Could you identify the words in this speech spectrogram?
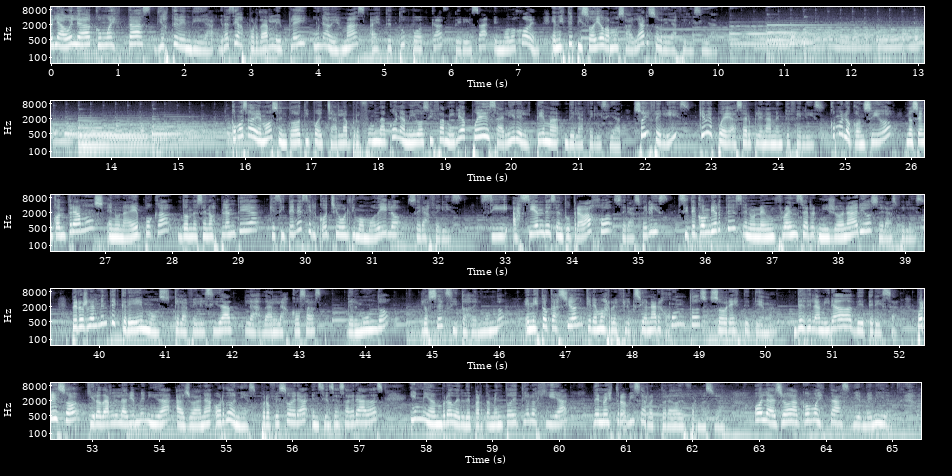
Hola, hola, ¿cómo estás? Dios te bendiga. Gracias por darle play una vez más a este tu podcast, Teresa en modo joven. En este episodio vamos a hablar sobre la felicidad. Como sabemos, en todo tipo de charla profunda con amigos y familia puede salir el tema de la felicidad. ¿Soy feliz? ¿Qué me puede hacer plenamente feliz? ¿Cómo lo consigo? Nos encontramos en una época donde se nos plantea que si tenés el coche último modelo, serás feliz. Si asciendes en tu trabajo, serás feliz. Si te conviertes en un influencer millonario, serás feliz. Pero ¿realmente creemos que la felicidad las dan las cosas del mundo? Los éxitos del mundo? En esta ocasión queremos reflexionar juntos sobre este tema, desde la mirada de Teresa. Por eso quiero darle la bienvenida a Joana Ordóñez, profesora en Ciencias Sagradas y miembro del Departamento de Teología de nuestro Vicerrectorado de Formación. Hola Joa, ¿cómo estás? Bienvenida.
